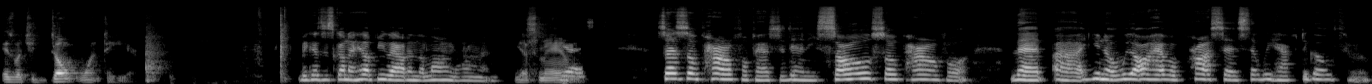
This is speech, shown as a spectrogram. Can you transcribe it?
is what you don't want to hear Because it's going to help you out in the long run. yes ma'am Yes. So it's so powerful, Pastor Danny. So, so powerful that, uh, you know, we all have a process that we have to go through.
